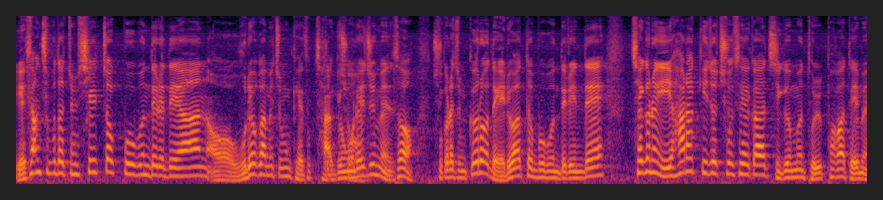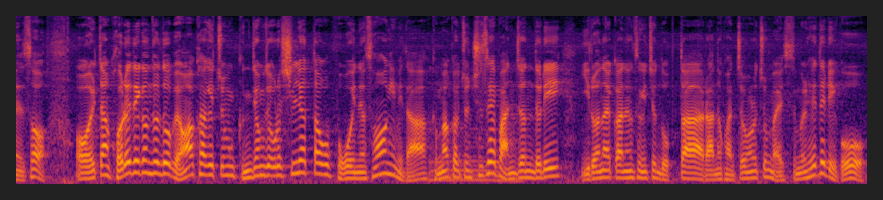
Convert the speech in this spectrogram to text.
예상치보다 좀 실적 부분들에 대한 어, 우려감이 좀 계속 작용을 그렇죠. 해주면서 주가를 좀 끌어내려왔던 부분들인데 최근에 이 하락 기조 추세가 지금은 돌파가 되면서 어, 일단 거래 대금들도 명확하게 좀 긍정적으로 실렸다고 보고 있는 상황입니다. 그만큼 좀 추세 반전들이 일어날 가능성이 좀 높다라는 관점으로 좀 말씀을 해드리고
